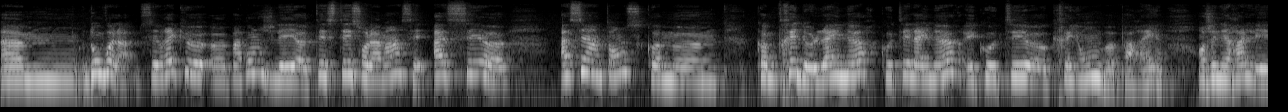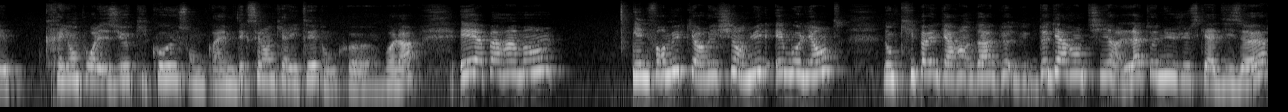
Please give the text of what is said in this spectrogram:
donc voilà, c'est vrai que par contre, je l'ai testé sur la main. C'est assez intense comme, trait de liner côté liner et côté euh, crayon bah, pareil en général les crayons pour les yeux Kiko sont quand même d'excellente qualité donc euh, voilà et apparemment il y a une formule qui est enrichie en huile émolliente donc qui permet de, garantir la tenue jusqu'à 10 heures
